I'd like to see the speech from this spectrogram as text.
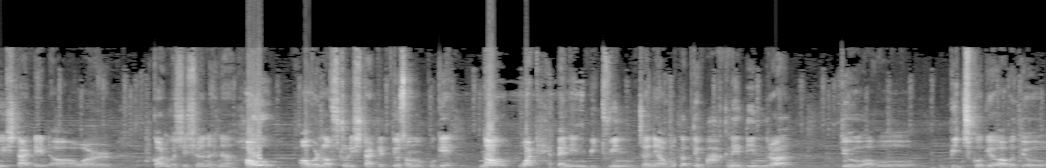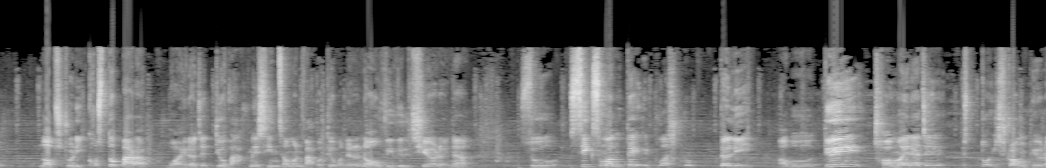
we started uh, our conversation, होइन? How our love story started त्योसम्म पुगे। Now what happened in between? हुन्छ नि? अब मतलब त्यो भाग्ने दिन र त्यो अब बिचको क्या अब त्यो लभ स्टोरी कस्तो पारा भएर चाहिँ त्यो भाग्ने सिनसम्म भएको थियो भनेर नाउ वी विल सेयर होइन? सो सिक्स मन्थ चाहिँ इट वाज टोटली अब त्यही छ महिना चाहिँ यस्तो स्ट्रङ थियो र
